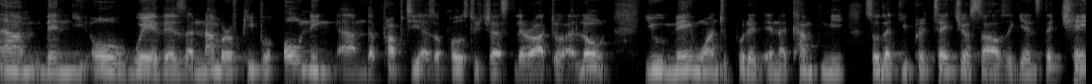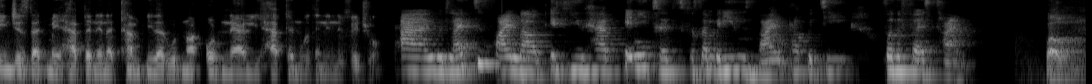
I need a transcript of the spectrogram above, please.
um, then you, or where there's a number of people owning um, the property as opposed to just Lerato alone, you may want to put it in a company so that you protect yourselves against the changes that may happen in a company that would not ordinarily happen with an individual. I would like to find out if you have any tips for somebody who's buying property for the first time. Well,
